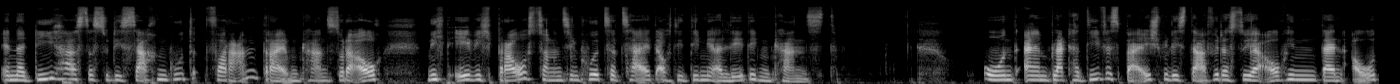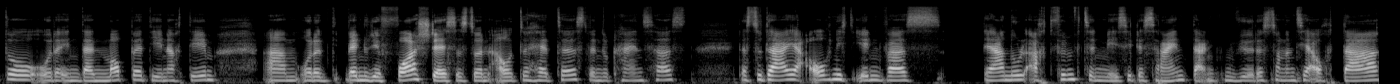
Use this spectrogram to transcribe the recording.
Energie hast, dass du die Sachen gut vorantreiben kannst oder auch nicht ewig brauchst, sondern in kurzer Zeit auch die Dinge erledigen kannst. Und ein plakatives Beispiel ist dafür, dass du ja auch in dein Auto oder in dein Moped, je nachdem, ähm, oder wenn du dir vorstellst, dass du ein Auto hättest, wenn du keins hast, dass du da ja auch nicht irgendwas ja, 0815-mäßiges reindanken würdest, sondern ja auch da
